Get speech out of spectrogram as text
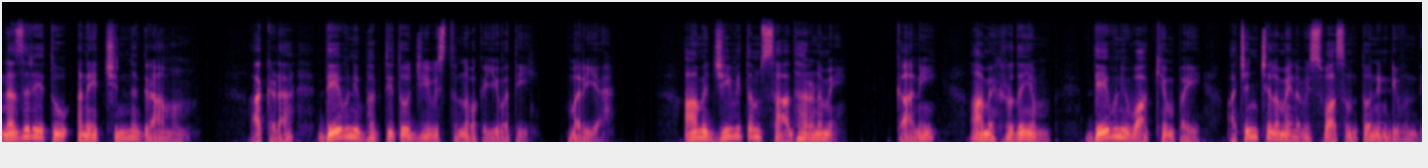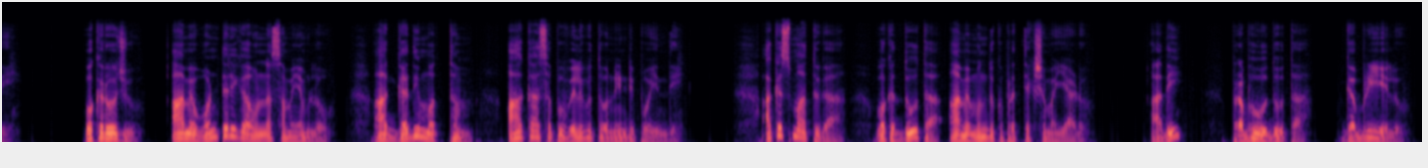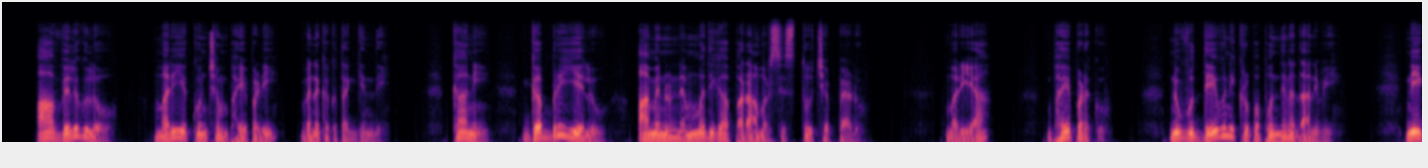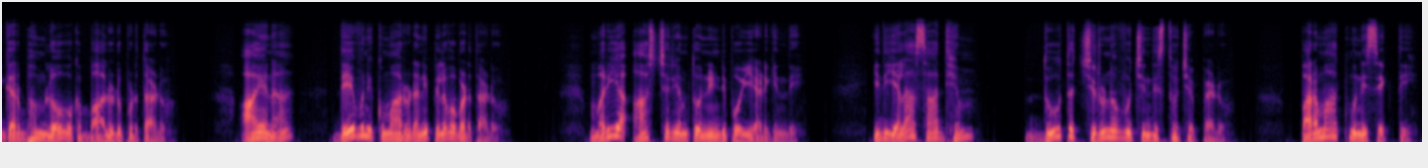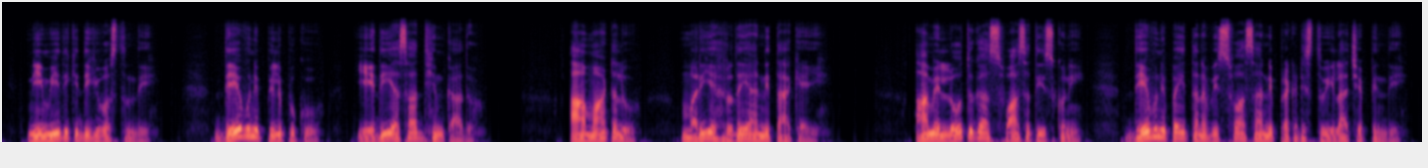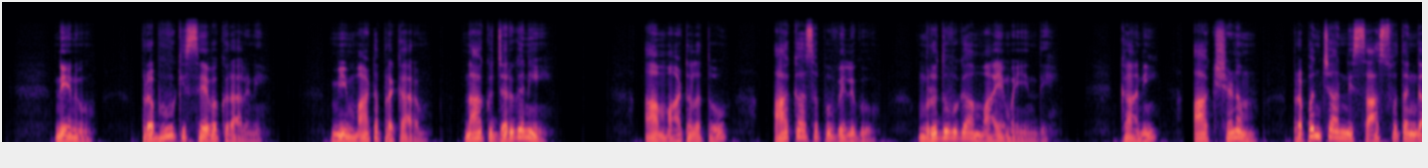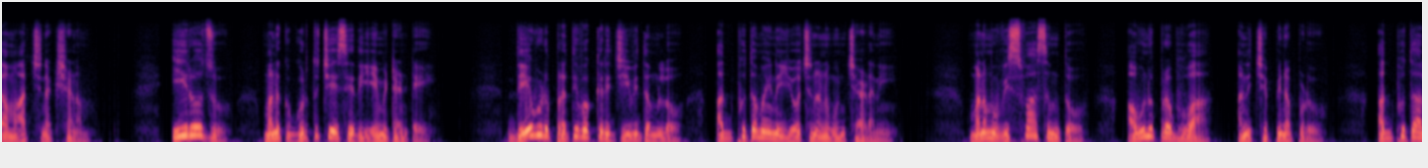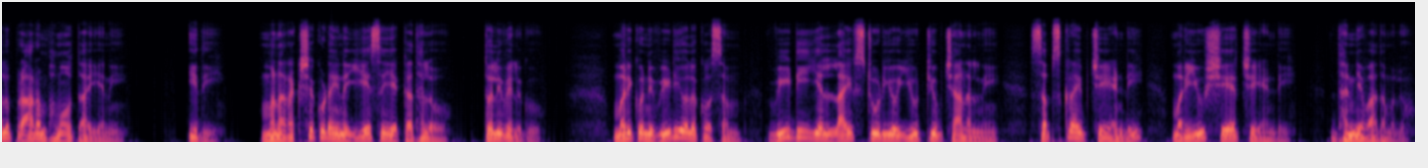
నజరేతు అనే చిన్న గ్రామం. అక్కడ దేవుని భక్తితో జీవిస్తున్న ఒక యువతి మరియా. ఆమె జీవితం సాధారణమే కాని ఆమె హృదయం దేవుని వాక్యంపై అచంచలమైన విశ్వాసంతో నిండి ఉంది. ఒకరోజు ఆమె ఒంటరిగా ఉన్న సమయంలో ఆ గది మొత్తం ఆకాశపు వెలుగుతో నిండిపోయింది. అకస్మాత్తుగా ఒక దూత ఆమె ముందుకు ప్రత్యక్షమయ్యాడు. అది ప్రభువు దూత గబ్రియేలు. ఆ వెలుగులో మరియ కొంచెం భయపడి వెనకకు తగ్గింది. కాని గబ్రియేలు ఆమెను నెమ్మదిగా పరామర్శిస్తూ చెప్పాడు. మరియా భయపడకు. నువ్వు దేవుని కృప పొందిన దానివి. నీ గర్భంలో ఒక బాలుడు పుడతాడు. ఆయన దేవుని కుమారుడని పిలువబడతాడు. మరియ ఆశ్చర్యంతో నిండిపోయి అడిగింది. ఇది ఎలా సాధ్యం? దూత చిరునవ్వు చిందిస్తూ చెప్పాడు. పరమాత్ముని శక్తి నీమీదికి దిగివస్తుంది దేవుని పిలుపుకు ఏదీ అసాధ్యం కాదు. ఆ మాటలు మరియ హృదయాన్ని తాకాయి. ఆమె లోతుగా శ్వాస తీసుకుని దేవునిపై తన విశ్వాసాన్ని ప్రకటిస్తూ ఇలా చెప్పింది. నేను ప్రభువుకి సేవకురాలని. మీ మాట ప్రకారం నాకు జరుగని? ఆ మాటలతో ఆకాశపు వెలుగు మృదువుగా మాయమయ్యింది. కాని ఆ క్షణం ప్రపంచాన్ని శాశ్వతంగా మార్చిన క్షణం. ఈరోజు మనకు గుర్తుచేసేది ఏమిటంటే దేవుడు ప్రతి ఒక్కరి జీవితంలో అద్భుతమైన యోచనను ఉంచాడని మనము విశ్వాసంతో అవును ప్రభువా అని చెప్పినప్పుడు అద్భుతాలు ప్రారంభమవుతాయని ఇది మన రక్షకుడైన ఏసయ్య కథలో తొలి వెలుగు. మరికొన్ని వీడియోల కోసం V D L live studio YouTube ఛానల్ని సబ్స్క్రైబ్ చేయండి మరియు షేర్ చేయండి. ధన్యవాదములు.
